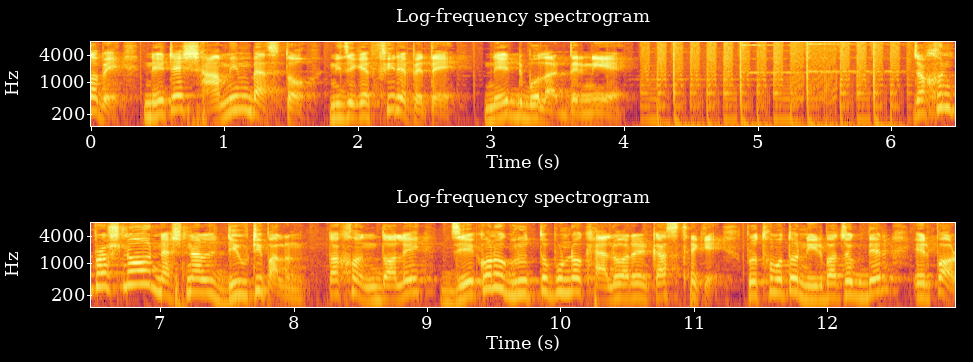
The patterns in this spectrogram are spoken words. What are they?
তবে নেটে শামীম ব্যস্ত, নিজেকে ফিরে পেতে নেট বোলারদের নিয়ে। যখন প্রশ্ন ন্যাশনাল ডিউটি পালন, তখন দলে যে কোনো গুরুত্বপূর্ণ খেলোয়াড়ের কাছ থেকে প্রথমত নির্বাচকদের, এরপর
